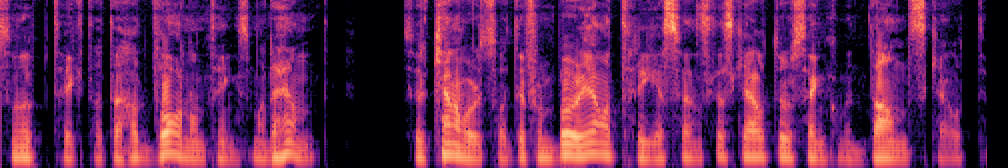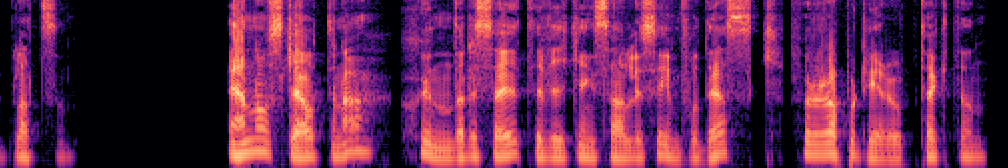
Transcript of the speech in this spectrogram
som upptäckte att det var någonting som hade hänt. Så det kan ha varit så att det från början var tre svenska scouter och sen kom en dansk scout till platsen. En av scouterna skyndade sig till Viking Sallys infodesk för att rapportera upptäckten.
